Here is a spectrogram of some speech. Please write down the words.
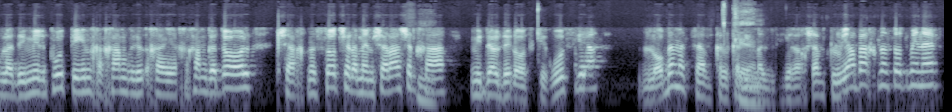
ולדימיר פוטין, חכם, חכם גדול, כשההכנסות של הממשלה שלך מדלדלות. כי רוסיה לא במצב כלכלי כן. מזהיר עכשיו, תלויה בהכנסות מנפט.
